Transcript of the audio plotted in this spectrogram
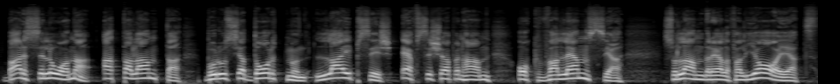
Barcelona, Atalanta, Borussia Dortmund, Leipzig, FC Köpenhamn och Valencia så landar i alla fall jag i att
